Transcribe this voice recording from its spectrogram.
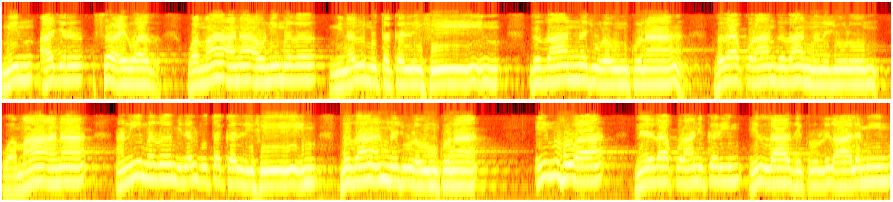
من اجر سعوض. وما انا او نیمد من المتکلفین. دزان نجوڑون کنا دزا قرآن دزان نجوڑون وما انا، انی انیمد من المتکلفین. دزان نجوڑون کنا. ان ہوا نیدہ قرآن کریم اللہ ذکر للعالمین.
